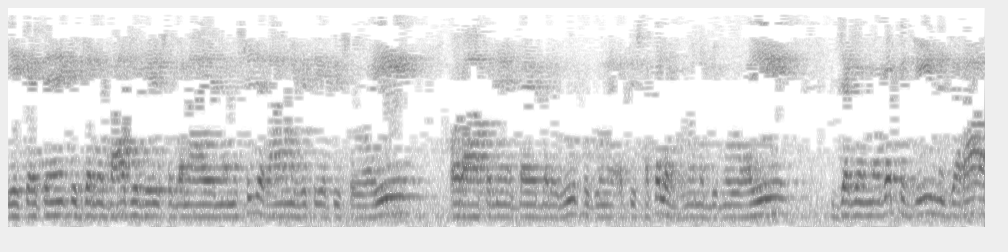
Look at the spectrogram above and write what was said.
ये कहते हैं कि जब बाज वेश बनाए मनुष्य राम हित अति सोहई और आपने बड़े बड़े रूप गुण अति सकल भुवन विमोहई जगमगत जीन जराव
